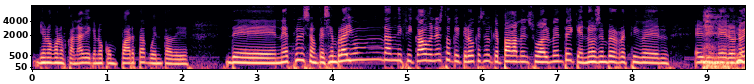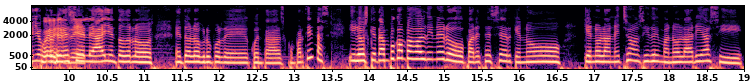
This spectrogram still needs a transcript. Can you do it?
yo no conozco a nadie que no comparta cuenta de, de Netflix, aunque siempre hay un damnificado en esto que creo que es el que paga mensualmente y que no siempre recibe el, el dinero, ¿no? Yo creo que ser. ese le hay en todos los, en todos los grupos de cuentas compartidas. Y los que tampoco han pagado el dinero, parece ser que no, que no lo han hecho, han sido Imanol Arias y,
